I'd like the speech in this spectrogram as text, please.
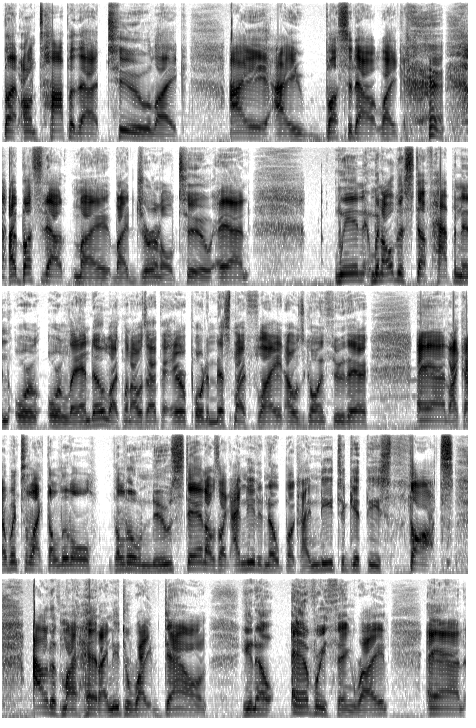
but on top of that too, like, I, I busted out like, I busted out my, my journal too. And when when all this stuff happened in or, Orlando, like when I was at the airport and missed my flight, I was going through there, and like I went to like the little the little newsstand. I was like, I need a notebook. I need to get these thoughts out of my head. I need to write down, you know, everything, right? And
